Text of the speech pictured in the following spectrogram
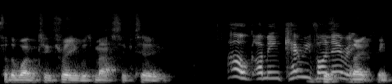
for the one two three was massive too. Oh, I mean, Kerry Von Erich. don't think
